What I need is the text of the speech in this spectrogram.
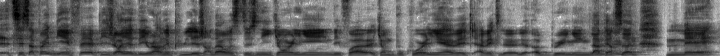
euh, tu sais ça peut être bien fait puis genre il y a des rounds les plus légendaires aux États-Unis qui ont un lien des fois qui ont beaucoup un lien avec avec le, le upbringing de la Mhm. personne mais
